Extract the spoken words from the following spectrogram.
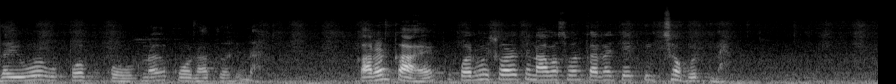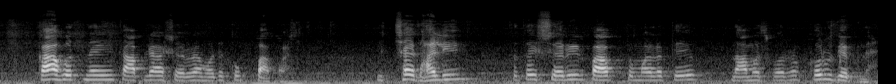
दैव उपभोगणं कोणाचंही नाही. कारण काय की परमेश्वराचं नामस्मरण करण्याची एक इच्छा होत नाही. का होत नाही? तर आपल्या शरीरामध्ये खूप पाप असतं. इच्छा झाली तर ते शरीर पाप तुम्हाला ते नामस्मरण करू देत नाही.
